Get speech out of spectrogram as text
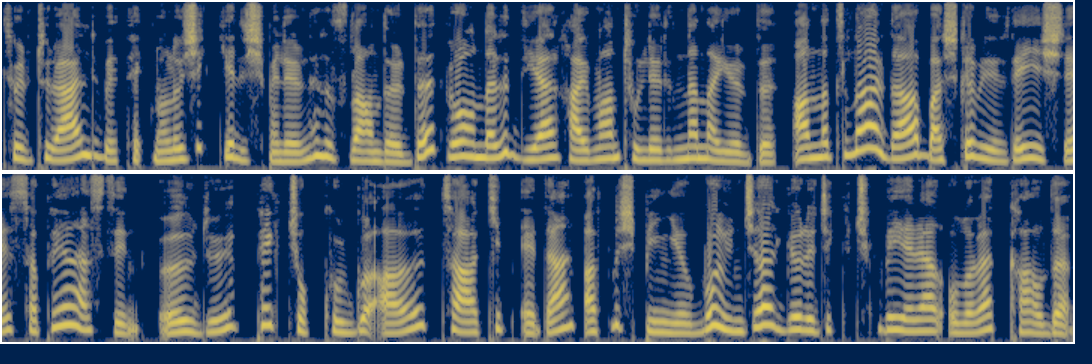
kültürel ve teknolojik gelişmelerini hızlandırdı ve onları diğer hayvan türlerinden ayırdı. Anlatılar da başka bir deyişle Sapiens'in öldüğü pek çok kurgu ağı takip eden 60 bin yıl boyunca görece küçük ve yerel olarak kaldı.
